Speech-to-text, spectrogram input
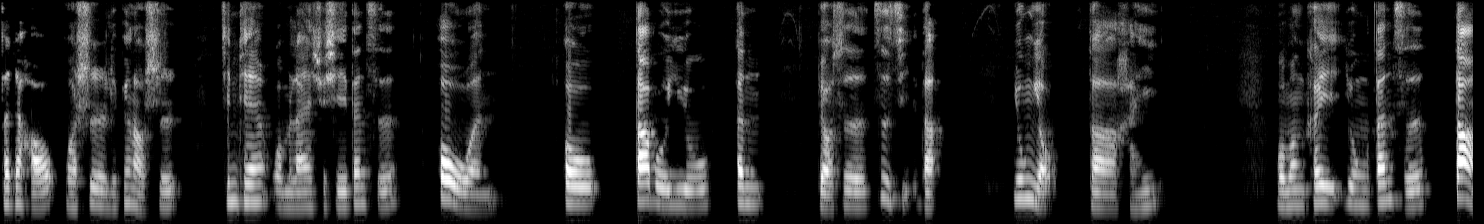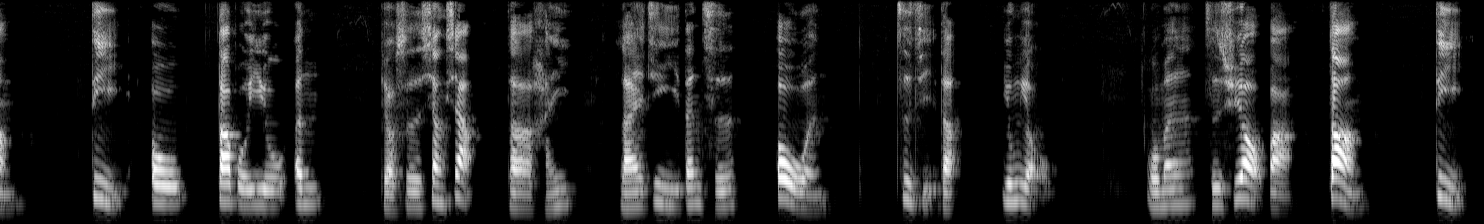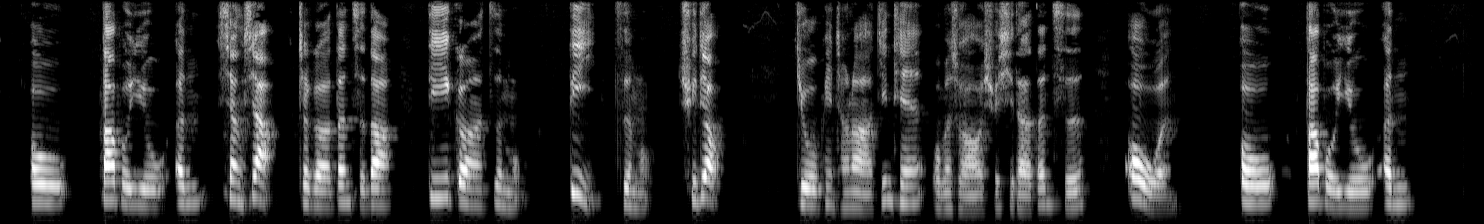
大家好，我是李冰老师。今天我们来学习单词 own，o w n，表示自己的、拥有的含义。我们可以用单词 down，d o w n，表示向下的含义来记忆单词 own，自己的、拥有。我们只需要把 down，d o w n 向下这个单词的第一个字母 d 字母去掉，就变成了今天我们所要学习的单词 own o w n，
